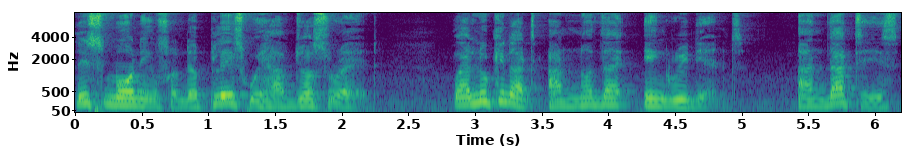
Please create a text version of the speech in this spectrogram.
This morning, from the place we have just read, we are looking at another ingredient, and that is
